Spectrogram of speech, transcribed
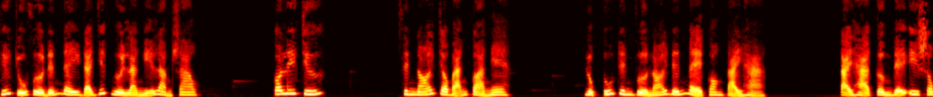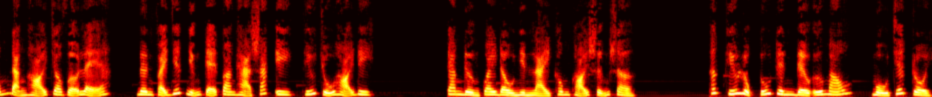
Thiếu chủ vừa đến đây đã giết người là nghĩa làm sao? Có lý chứ? Xin nói cho bản tòa nghe. Lục Tú Trinh vừa nói đến mẹ con tại hạ. Tại hạ cần để y sống đặng hỏi cho vỡ lẽ, nên phải giết những kẻ toan hạ sát y, thiếu chủ hỏi đi. Cam đường quay đầu nhìn lại không khỏi sững sờ. Thất khiếu lục tú trinh đều ứa máu, mụ chết rồi.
